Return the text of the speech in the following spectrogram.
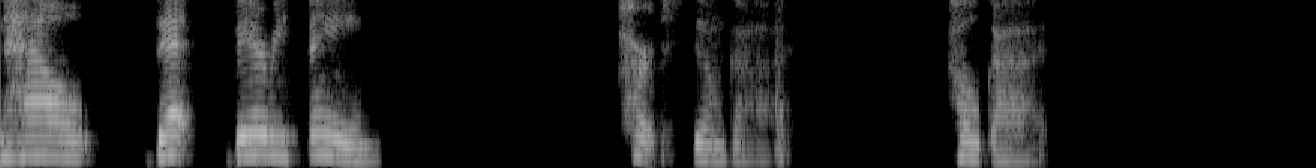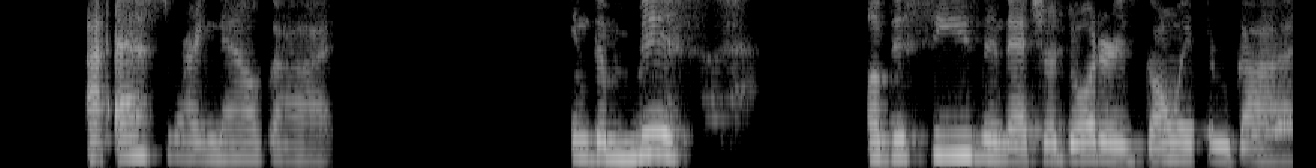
and how that very thing hurts them, God. Oh, God. I ask right now, God, in the midst of this season that your daughter is going through, God,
